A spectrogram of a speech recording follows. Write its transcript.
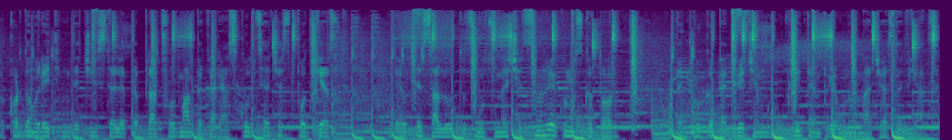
acordă un rating de 5 stele pe platforma pe care asculti acest podcast. Eu te salut, îți mulțumesc și sunt recunoscător pentru că petrecem clipe împreună în această viață.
